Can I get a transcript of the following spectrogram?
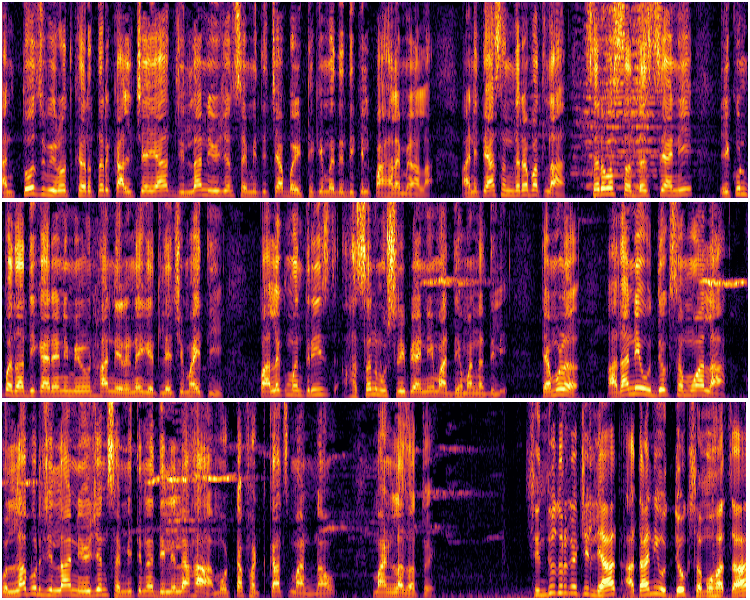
आणि तोच विरोध खरं तर कालच्या या जिल्हा नियोजन समितीच्या बैठकीमध्ये देखील पाहायला मिळाला. आणि त्या संदर्भातला सर्व सदस्यांनी एकूण पदाधिकाऱ्यांनी मिळून हा निर्णय घेतल्याची माहिती पालकमंत्री हसन मुश्रीफ यांनी माध्यमांना दिली. त्यामुळं अदानी उद्योग समूहाला कोल्हापूर जिल्हा नियोजन समितीनं दिलेला हा मोठा फटकाच मानना मांडला जातोय. सिंधुदुर्ग जिल्ह्यात अदानी उद्योग समूहाचा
